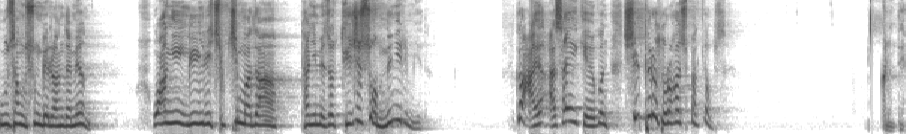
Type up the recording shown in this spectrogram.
우상 숭배를 한다면 왕이 일일이 집집마다 다니면서 뒤질 수 없는 일입니다. 그 아사의 개혁은 실패로 돌아갈 수밖에 없어요. 그런데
